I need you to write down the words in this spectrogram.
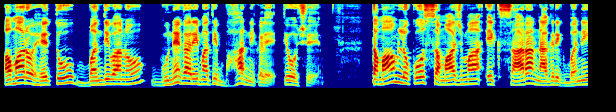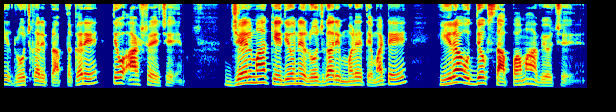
અમારો હેતુ બંદીવાનો ગુનેગારીમાંથી બહાર નીકળે તેવો છે. તમામ લોકો સમાજમાં એક સારા નાગરિક બની રોજગારી પ્રાપ્ત કરે તેવો આશય છે. જેલમાં કેદીઓને રોજગારી મળે તે માટે હીરા ઉદ્યોગ સ્થાપવામાં આવ્યો છે.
